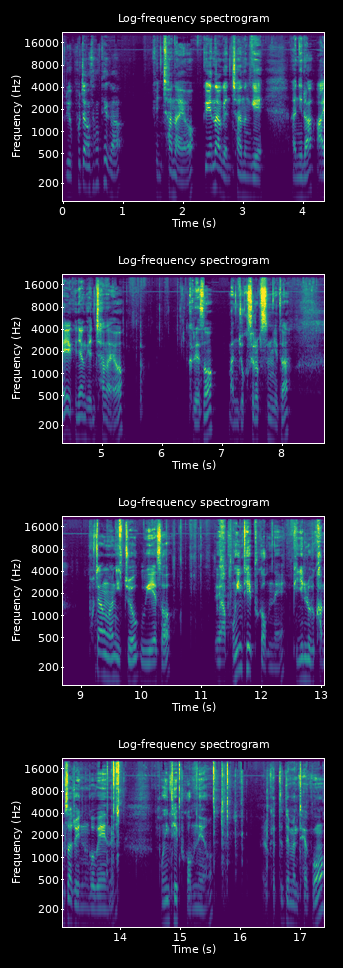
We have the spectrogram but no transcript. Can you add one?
그리고 포장 상태가 괜찮아요. 꽤나 괜찮은 게 아니라 아예 그냥 괜찮아요. 그래서 만족스럽습니다. 포장은 이쪽 위에서 야 봉인 테이프가 없네. 비닐로 감싸져 있는 거 외에는 봉인 테이프가 없네요. 이렇게 뜯으면 되고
